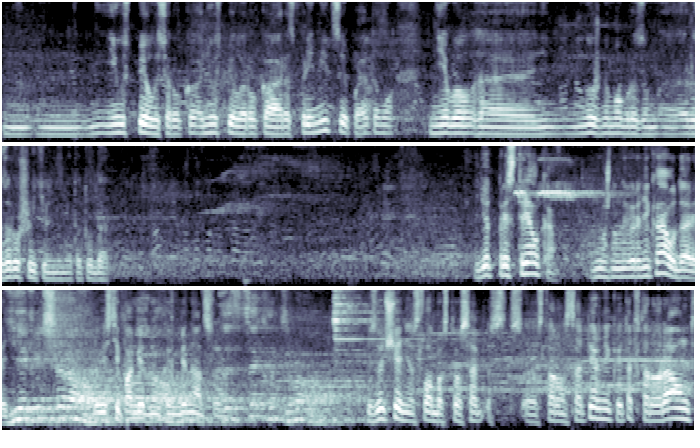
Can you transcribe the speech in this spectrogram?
не, успелась рука, не успела рука распрямиться, и поэтому не был э, нужным образом э, разрушительным этот удар. Идет пристрелка. Нужно наверняка ударить, провести победную комбинацию. Изучение слабых сторон соперника. Итак, второй раунд.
